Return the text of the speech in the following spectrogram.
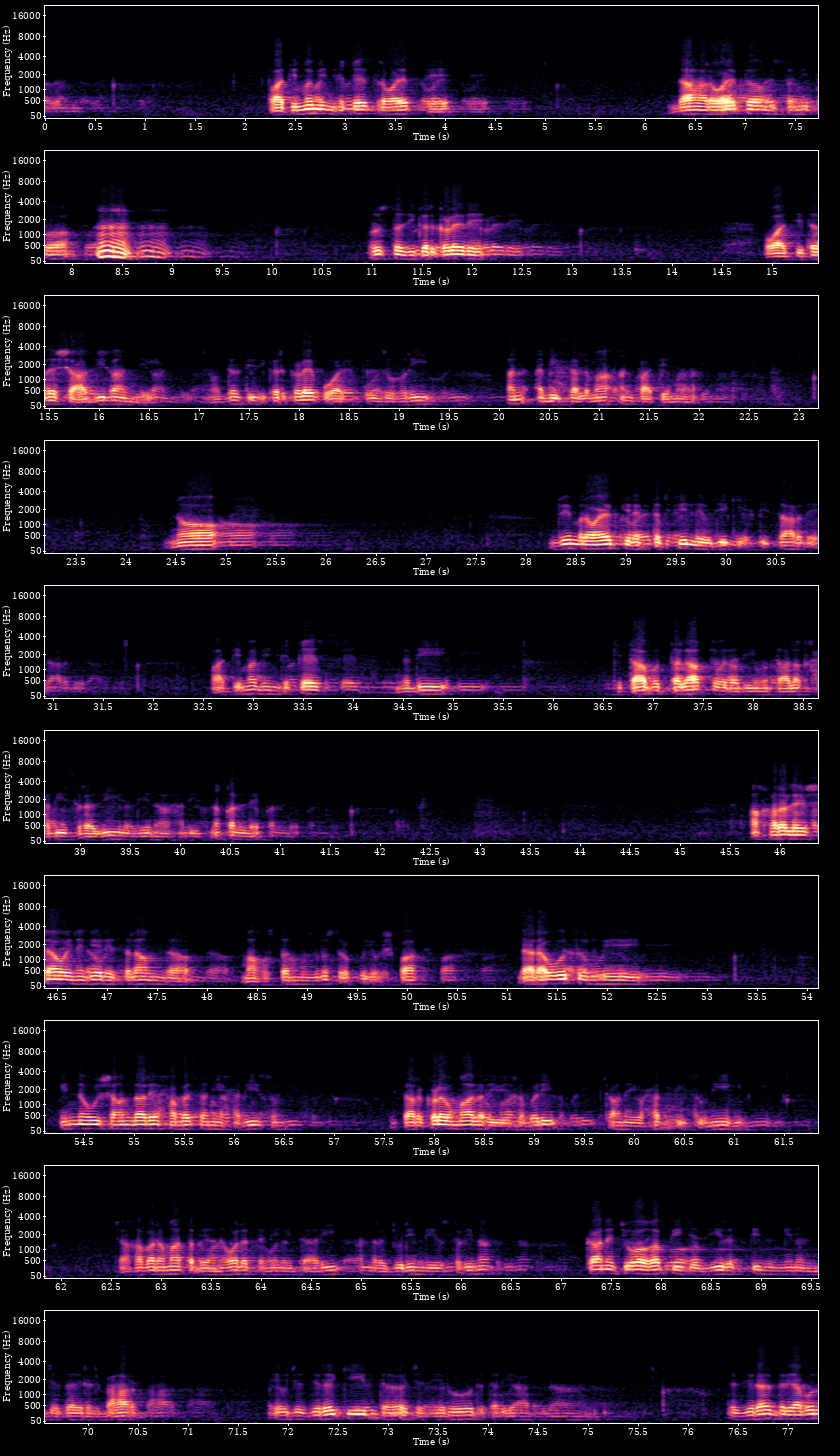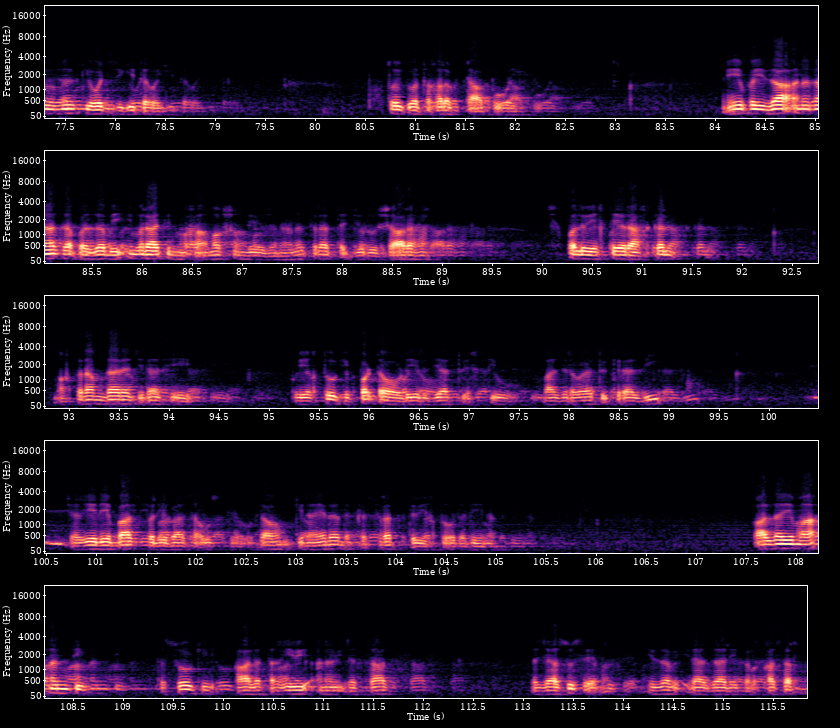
فاطمه بنت قیس روایت ده دا روایت مستنی په رسته ذکر کړی دی په واسطه د شعبی باندې او دلته ذکر کړی په واسطه زهری ان ابي سلمہ ان فاطمه نو دویم روایت کې لږ تفصیل دی او دی کې اختصار دی فاطمه بنت قیس د دې کتاب الطلاق کې د دې متعلق حدیث راځي دینه حدیث نقل لې اخر العشاء وی نبی علیہ السلام د ماخستن منځرست رکو یو شپه بیا راوتو نوی انه شاندار حبسنی حدیث اسار کړو مال ریوی خبری کان یحدثنیه چا خبره ما ته بیانول تمیم داری ان رجلین دی سړینا کان چو غفی جزیره من الجزائر البحر په یو جزیره کې د جزیرو د دریاب نه جزیره دریابونو منځ کې وجه سګی ته وایي پښتو کې وته خلک ټاپو وایي نی فیضا انا ناسا په زب امرات مخامخ شوم دی زنانه سره تجر شارها خپل وخته راخکل مخسرم دار چې داسي په یختو کې پټ او ډیر زیات وختیو باز روایتو کې راځي چې هغې لباس په لباس اغوستی و، دا هم کنایه ده د کثرت د ویښتو د دې نه. قال دا وی ما انت ته څوک یې؟ قالت هغې وی انا الجساس د جاسوس یم اذهب الى ذلک القصر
